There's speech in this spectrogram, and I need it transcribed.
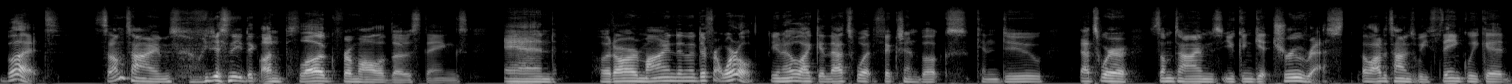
But sometimes we just need to unplug from all of those things and put our mind in a different world, you know, like, and that's what fiction books can do. That's where sometimes you can get true rest. A lot of times we think we could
